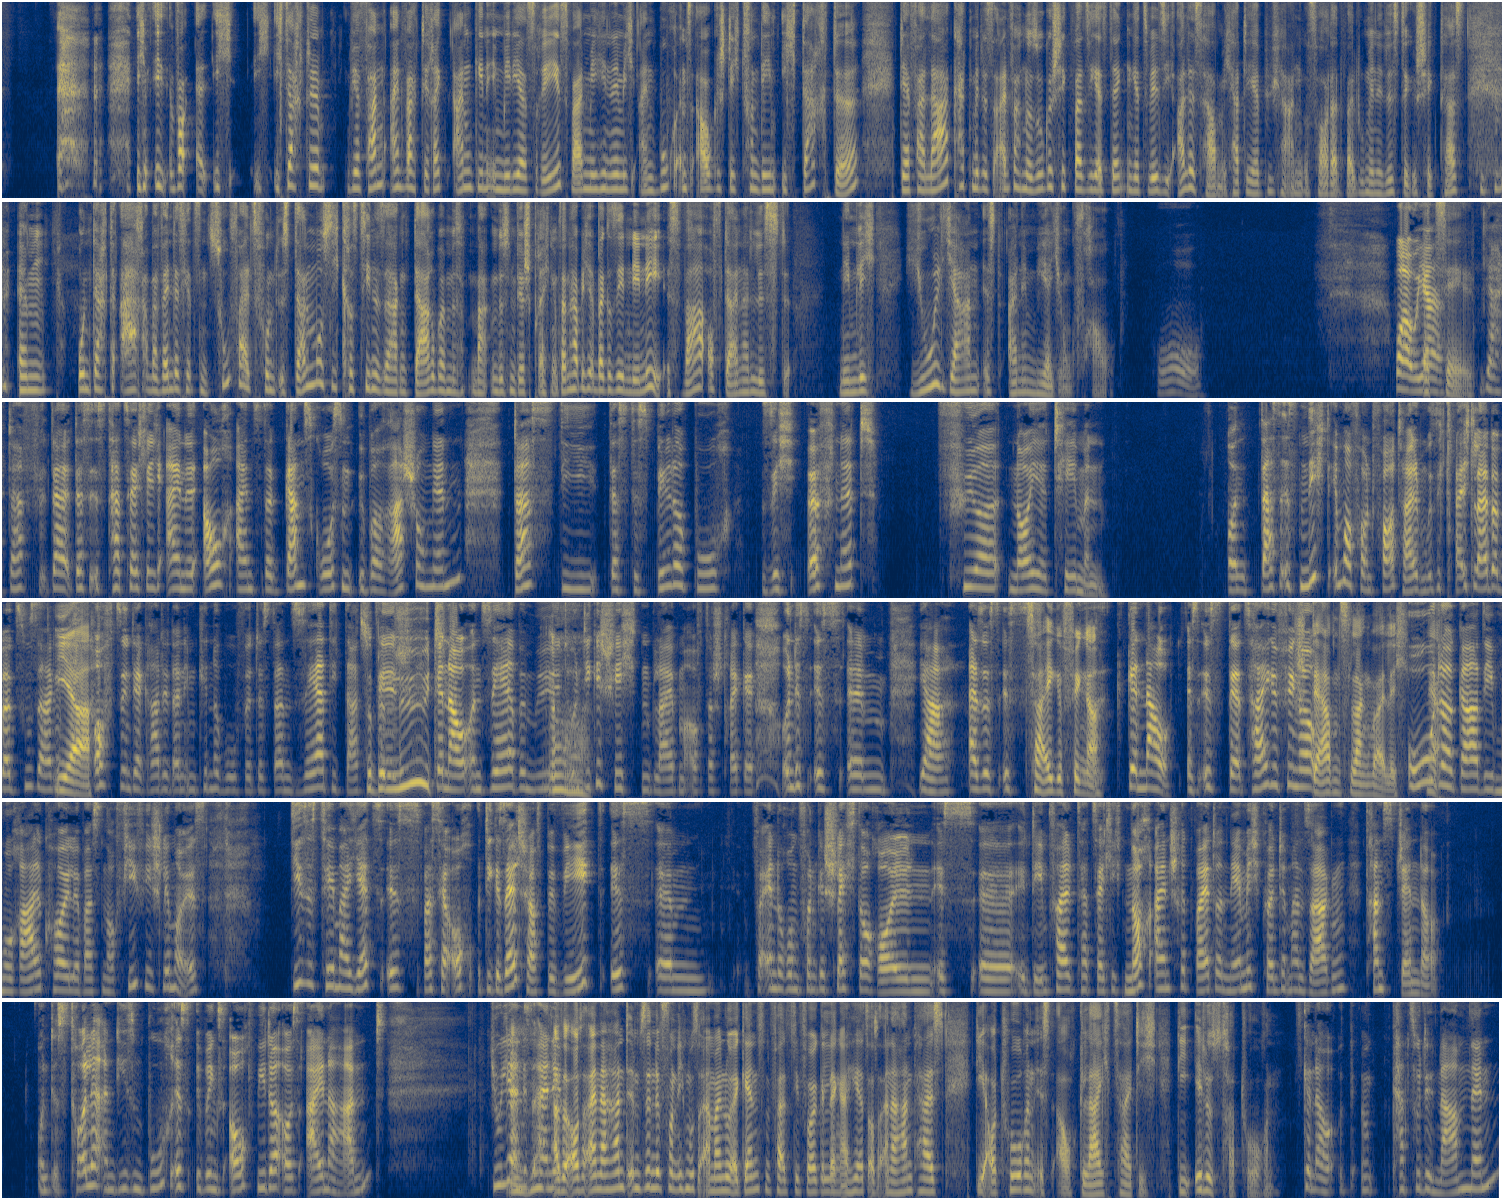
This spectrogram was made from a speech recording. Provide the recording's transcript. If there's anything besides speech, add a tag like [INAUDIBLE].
[LAUGHS] ich, ich, ich, ich dachte, wir fangen einfach direkt an, gehen in Medias Res, weil mir hier nämlich ein Buch ins Auge sticht, von dem ich dachte, der Verlag hat mir das einfach nur so geschickt, weil sie jetzt denken, jetzt will sie alles haben. Ich hatte ja Bücher angefordert, weil du mir eine Liste geschickt hast. Mhm. Ähm, und dachte, ach, aber wenn das jetzt ein Zufallsfund ist, dann muss ich Christine sagen, darüber müssen wir sprechen. Und dann habe ich aber gesehen, nee, nee, es war auf deiner Liste nämlich Julian ist eine Meerjungfrau. Oh. Wow, ja. Erzähl. Ja, da, da, das ist tatsächlich eine, auch eins der ganz großen Überraschungen, dass, die, dass das Bilderbuch sich öffnet für neue Themen. Und das ist nicht immer von Vorteil, muss ich gleich leider dazu sagen. Ja. Oft sind ja gerade dann im Kinderbuch wird es dann sehr didaktisch. So bemüht. Genau, und sehr bemüht. Oh. Und die Geschichten bleiben auf der Strecke. Und es ist, ähm, ja, also es ist. Zeigefinger. Genau, es ist der Zeigefinger. Sterbenslangweilig. Oder ja. gar die Moralkeule, was noch viel, viel schlimmer ist. Dieses Thema jetzt ist, was ja auch die Gesellschaft bewegt, ist ähm, Veränderung von Geschlechterrollen ist äh, in dem Fall tatsächlich noch ein Schritt weiter, nämlich könnte man sagen Transgender. Und das Tolle an diesem Buch ist übrigens auch wieder aus einer Hand. Julian mhm. ist eine. Also aus einer Hand im Sinne von, ich muss einmal nur ergänzen, falls die Folge länger her ist, aus einer Hand heißt, die Autorin ist auch gleichzeitig die Illustratorin. Genau. Kannst du den Namen nennen?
